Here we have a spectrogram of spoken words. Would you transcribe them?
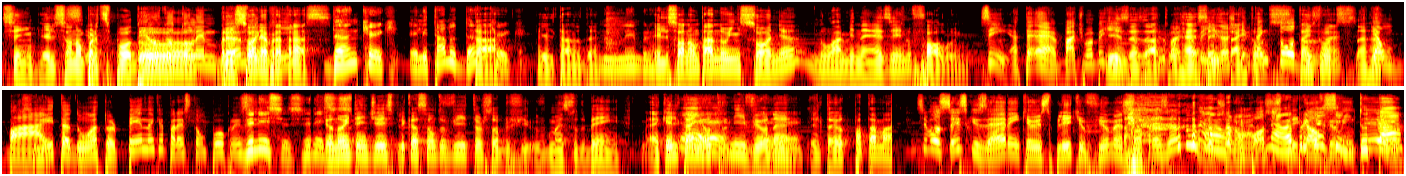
Sim, ele só não participou do, pelo que eu tô do lembrando Insônia pra aqui- trás. Dunkirk. Ele tá no Dunkirk? Ele tá no Dunk. Não lembro. Ele só não tá no Insônia, no Amnésia e no Following. Sim, até é, Batman Begins. Isso, né? exato. Do O Batman resto Begins, ele tá que em ele tá em todos. todos, Tá em né? todos. aham. E é um baita de um ator. Pena que aparece tão pouco nesse filme. Vinícius, Vinícius. Eu não entendi a explicação do Vitor sobre o filme, mas tudo bem. É que ele tá em É, outro é, nível, é. né? Ele tá em outro patamar. Se vocês quiserem que eu explique o filme, é só trazer a dúvida. eu só não cara, posso não, é explicar porque o filme assim, tu inteiro. tá.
